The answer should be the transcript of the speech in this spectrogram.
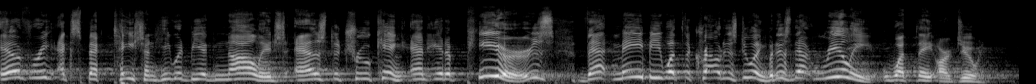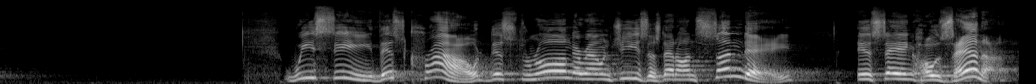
Every expectation he would be acknowledged as the true king. And it appears that may be what the crowd is doing, but is that really what they are doing? We see this crowd, this throng around Jesus that on Sunday is saying, Hosanna.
